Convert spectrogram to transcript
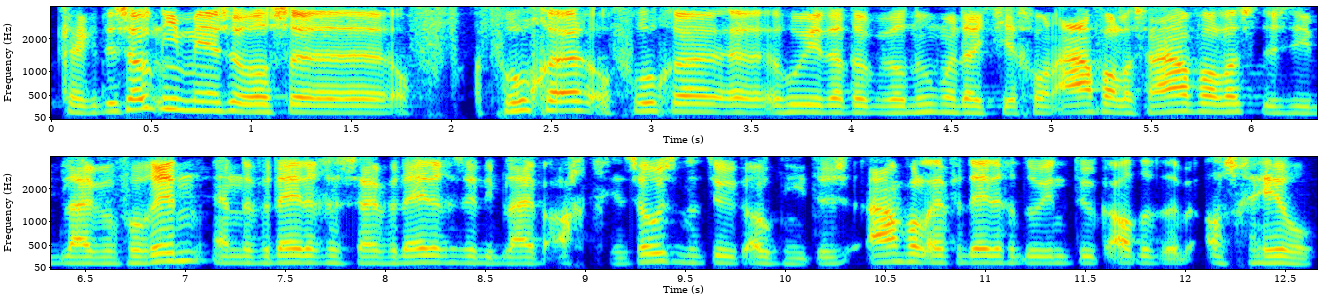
Kijk, het is ook niet meer zoals uh, of vroeger, of vroeger, hoe je dat ook wil noemen, dat je gewoon aanvallers zijn aanvallers, dus die blijven voorin. En de verdedigers zijn verdedigers en die blijven achterin. Zo is het natuurlijk ook niet. Dus aanvallen en verdedigen doe je natuurlijk altijd als geheel.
